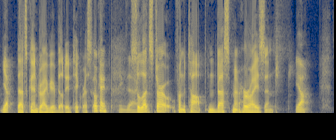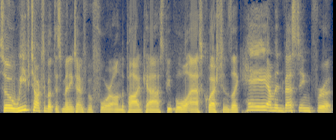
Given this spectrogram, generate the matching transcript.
Yep. That's going to drive your ability to take risk. Okay. Exactly. So let's start from the top. Investment horizon. Yeah. So we've talked about this many times before on the podcast. People will ask questions like, "Hey, I'm investing for a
